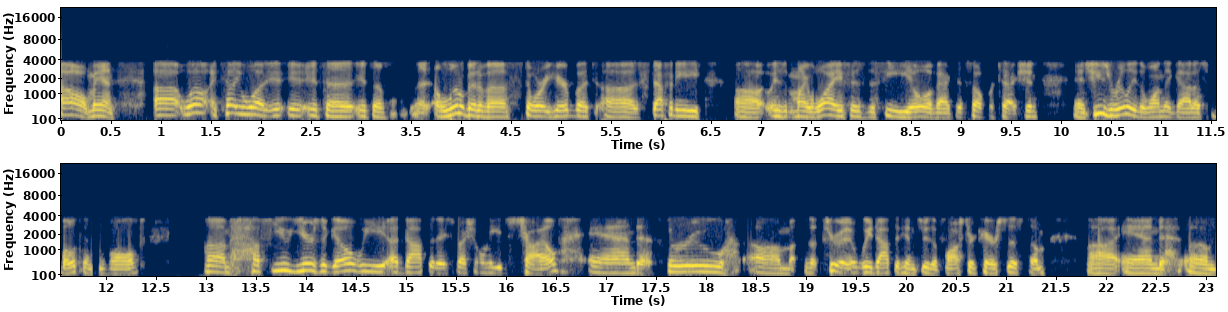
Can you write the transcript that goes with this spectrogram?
Oh man, uh, well I tell you what, it, it, it's a it's a a little bit of a story here, but uh, Stephanie uh, is my wife is the CEO of Active Self Protection, and she's really the one that got us both involved. Um, a few years ago, we adopted a special needs child, and through um, through we adopted him through the foster care system, uh, and um,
